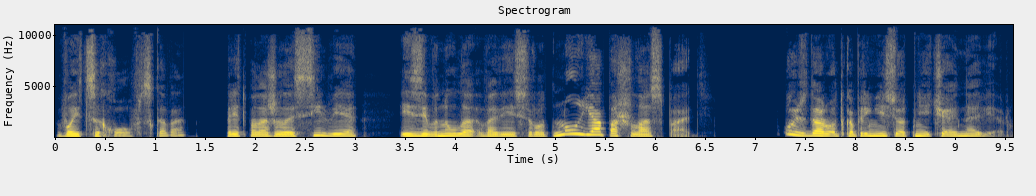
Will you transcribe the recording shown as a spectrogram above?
Войцеховского? — предположила Сильвия, — и зевнула во весь рот. — Ну, я пошла спать. Пусть Доротка принесет мне чай наверх.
